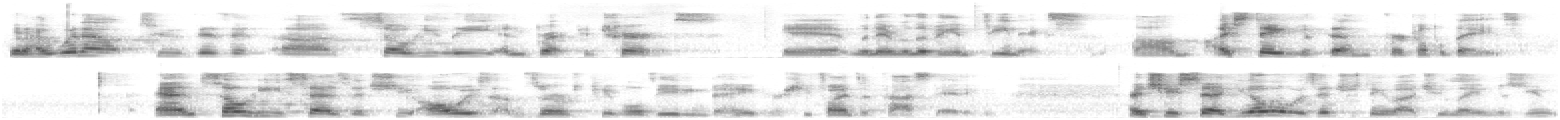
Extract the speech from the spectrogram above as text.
When I went out to visit uh, Sohee Lee and Bret Contreras uh, when they were living in Phoenix, um, I stayed with them for a couple days. And Sohee says that she always observes people's eating behavior. She finds it fascinating. And she said, you know what was interesting about you, Layne, was you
